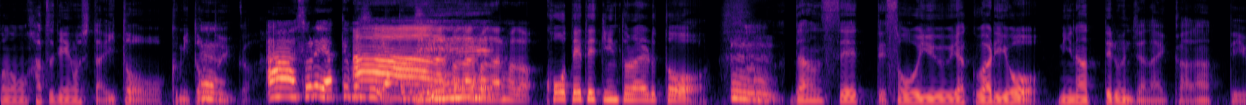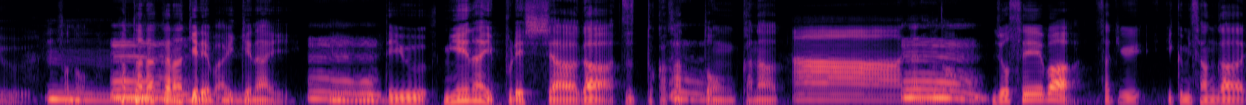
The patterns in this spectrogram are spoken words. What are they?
この発言をした意図を汲み取るというか、ああ、それやってほしい、やってほしい。なるほど、なるほど、なるほど。肯定的に捉えると、うんううんん。男性ってそういう役割を担ってるんじゃないかなっていう、その、うん働かなければいけないうんうんっていう見えないプレッシャーがずっとかかっとんかな。うん。なるほど。うん女性は、さっき、いくみさんが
